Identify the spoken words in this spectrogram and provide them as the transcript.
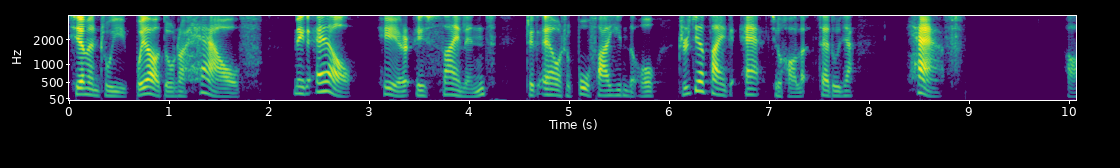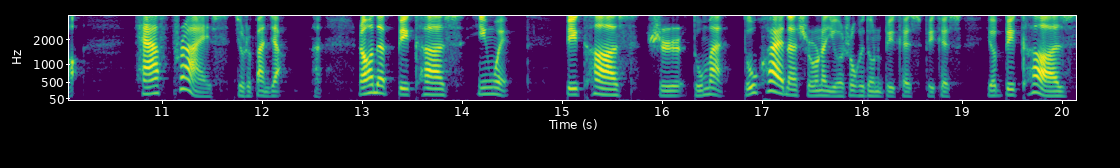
千万注意不要读成 half， 那个 l here is silent，这个 l 是不发音的哦，直接发一个 a 就好了。再读一下 half，好，half price 就是半价啊。然后呢，because 因为 because 是读慢，读快的时候呢，有时候会读成 because because，有 because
